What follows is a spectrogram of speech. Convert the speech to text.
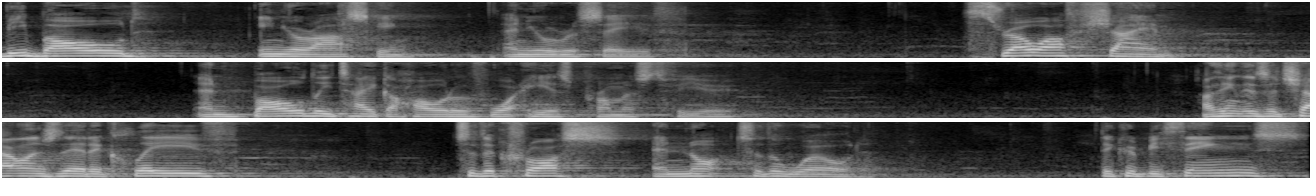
Be bold in your asking, and you'll receive. Throw off shame and boldly take a hold of what He has promised for you. I think there's a challenge there to cleave to the cross and not to the world. There could be things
